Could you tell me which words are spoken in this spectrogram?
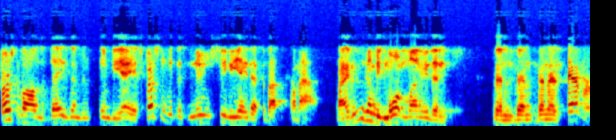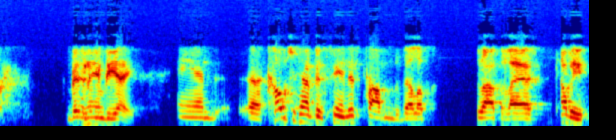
First of all, in today's NBA, especially with this new CBA that's about to come out, right? This is going to be more money than than than than ever been in the NBA, and uh, coaches have been seeing this problem develop throughout the last probably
